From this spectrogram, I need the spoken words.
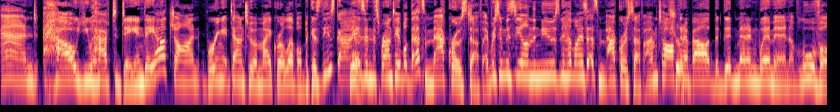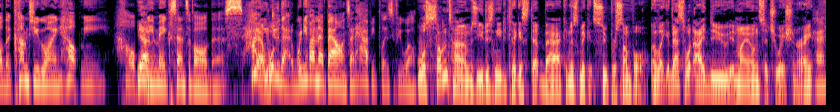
and how you have to day in day out jon bring it down to a micro level because these guys Yeah. in this roundtable that's macro stuff everything we see on the news and headlines that's macro stuff i'm talking Sure. about the good men and women of louisville that come to you going help me help Yeah. me make sense of all this how Yeah, do you well- do that where do you find that balance that happy place if you will Well, sometimes you just need to take a step back and just make it super simple. And like that's what I do in my own situation, right? Okay.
